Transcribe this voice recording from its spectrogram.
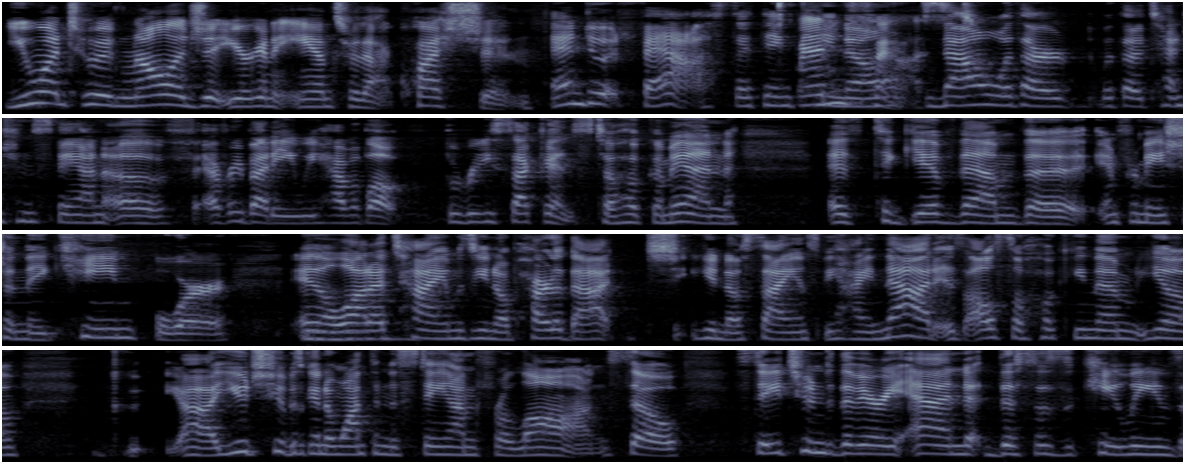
you want to acknowledge that you're going to answer that question. and do it fast. I think you know fast. now with our with our attention span of everybody, we have about three seconds to hook them in, is to give them the information they came for. And a lot of mm-hmm. times, you know, part of that, you know, science behind that is also hooking them. You know, uh, YouTube is going to want them to stay on for long, so stay tuned to the very end. This is Kayleen's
